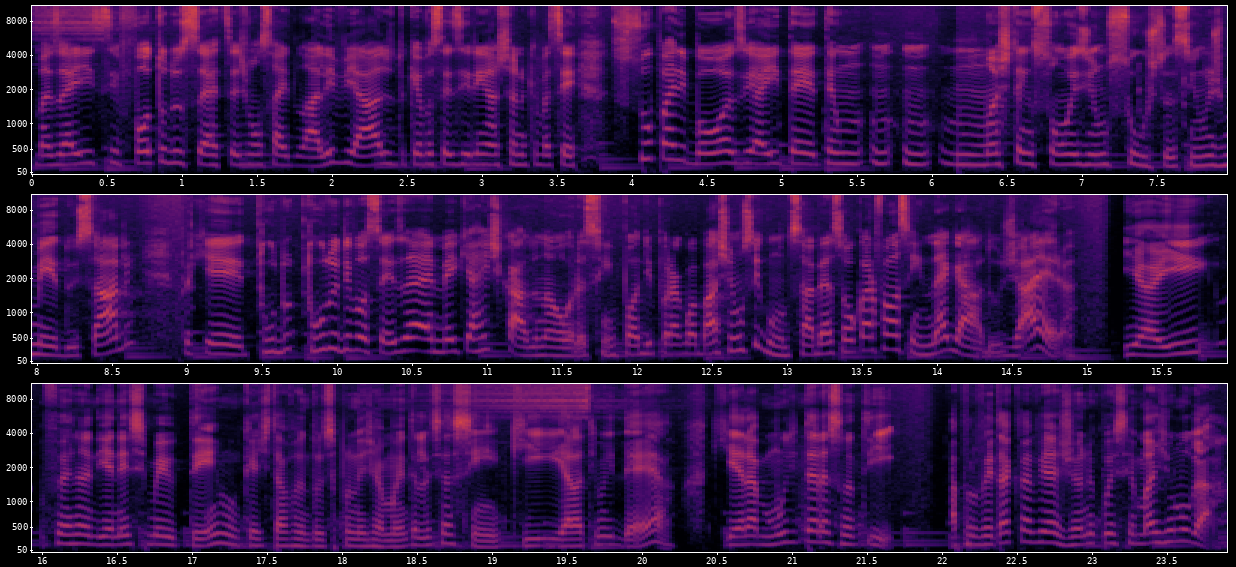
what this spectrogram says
Mas aí, se for tudo certo, vocês vão sair de lá aliviados do que vocês irem achando que vai ser super de boas e aí ter, ter um, um, um, umas tensões e um susto, assim, uns medos, sabe? Porque tudo, tudo de vocês é meio que arriscado na hora, assim. Pode ir por água abaixo em um segundo, sabe? É só o cara falar assim, negado, já era. E aí, Fernandinha, nesse meio termo que a gente tá fazendo esse planejamento, ela disse assim, que ela tinha uma ideia que era muito interessante aproveitar que tá viajando e conhecer mais de um lugar.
